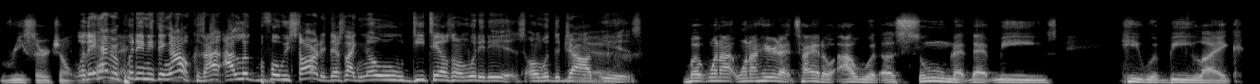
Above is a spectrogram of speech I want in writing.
research on. Well, they haven't put anything out because I, I looked before we started. There's like no details on what it is, on what the job Yeah. is. But when I when I hear that title, I would assume that that means he would be like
